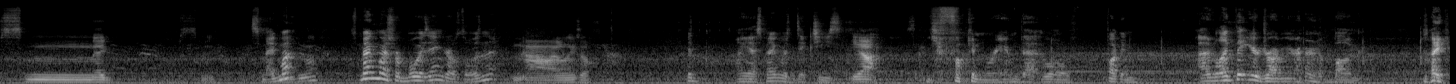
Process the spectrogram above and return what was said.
Smeg. Smegma? Smegma? Smegma's for boys and girls, though, isn't it? No, I don't think so. it oh yeah, Smegma's dick cheese. Yeah. You fucking rammed that little fucking. I like that you're driving around in a bug. Like,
